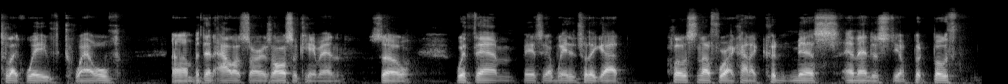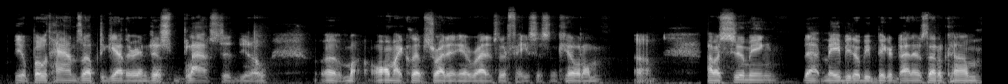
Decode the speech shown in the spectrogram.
to like wave twelve, um, but then Allosaurs also came in. So with them, basically, I waited till they got close enough where I kind of couldn't miss, and then just you know put both you know both hands up together and just blasted you know uh, my, all my clips right in, you know, right into their faces and killed them. Um, I'm assuming that maybe there'll be bigger dinos that'll come,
